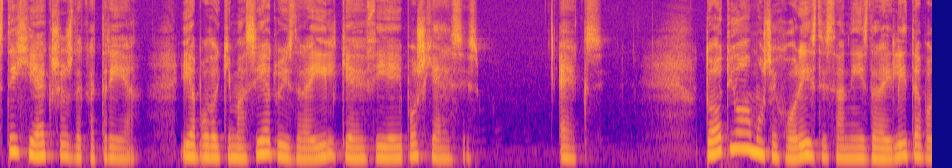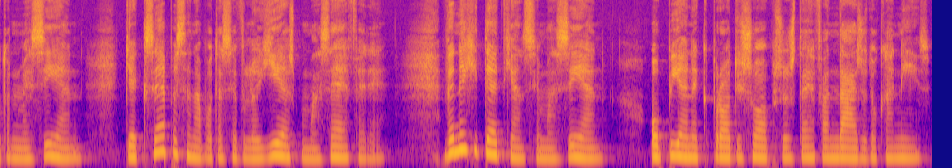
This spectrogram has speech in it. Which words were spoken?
Στίχη 6-13 Η αποδοκιμασία του Ισραήλ και ευθεία υποσχέσεις 6. Τότε όμως εχωρίστησαν οι Ισραηλίτες από τον Μεσσίαν και ξέπεσαν από τα ευλογίας που μας έφερε. Δεν έχει τέτοιαν σημασία, οποίαν εκ πρώτης όψεως τα εφαντάζεται το κανείς.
